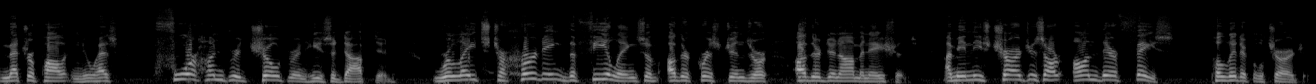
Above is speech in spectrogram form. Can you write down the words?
metropolitan who has 400 children he's adopted relates to hurting the feelings of other Christians or other denominations. I mean, these charges are on their face political charges.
